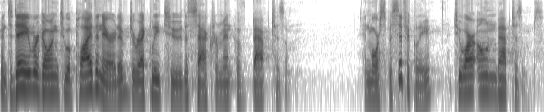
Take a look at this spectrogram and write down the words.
And today we're going to apply the narrative directly to the sacrament of baptism, and more specifically, to our own baptisms.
